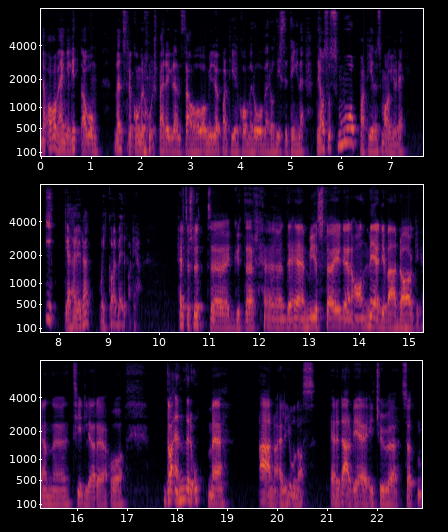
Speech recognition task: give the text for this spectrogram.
det avhenger litt av om Venstre kommer over sperregrensa, og Miljøpartiet kommer over, og disse tingene. Det er altså småpartiene som avgjør det, ikke Høyre og ikke Arbeiderpartiet. Helt til slutt, eh, gutter. Eh, det er mye støy, det er en annen mediehverdag enn eh, tidligere. Og da ender det opp med Erna eller Jonas. Er det der vi er i 2017?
